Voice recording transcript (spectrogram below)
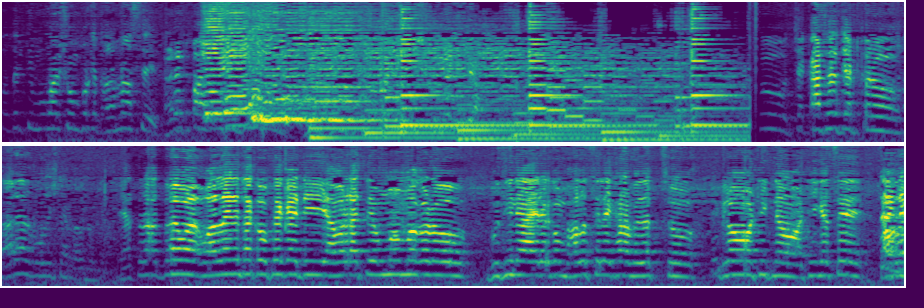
তোদের কি মোবাইল সম্পর্কে ধারণা আছে? আরে সাথে চ্যাট করো? এত রাত ধরে অনলাইনে থাকো আবার রাতে উম্মা করো বুঝি না এরকম ভালো ছেলে খারাপ হয়ে যাচ্ছ। এগুলো আমার ঠিক না ঠিক আছে? হয়ে?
